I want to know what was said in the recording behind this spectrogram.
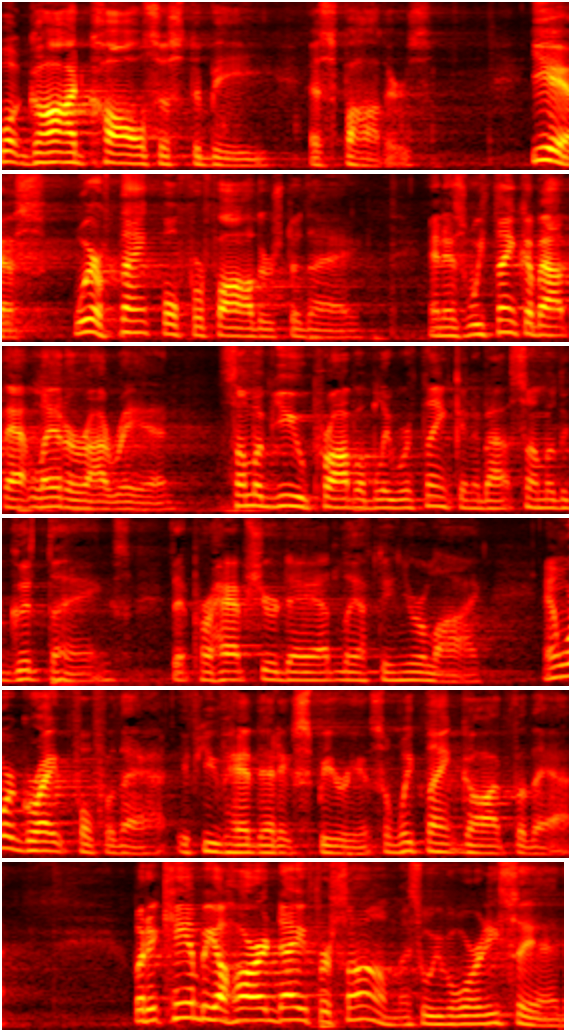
what God calls us to be as fathers. Yes, we're thankful for fathers today. And as we think about that letter I read, some of you probably were thinking about some of the good things that perhaps your dad left in your life. And we're grateful for that if you've had that experience. And we thank God for that. But it can be a hard day for some, as we've already said.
